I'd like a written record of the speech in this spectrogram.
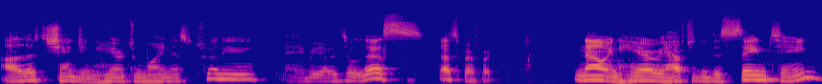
Uh, let's change in here to minus 20, maybe a little less. That's perfect. Now in here, we have to do the same thing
